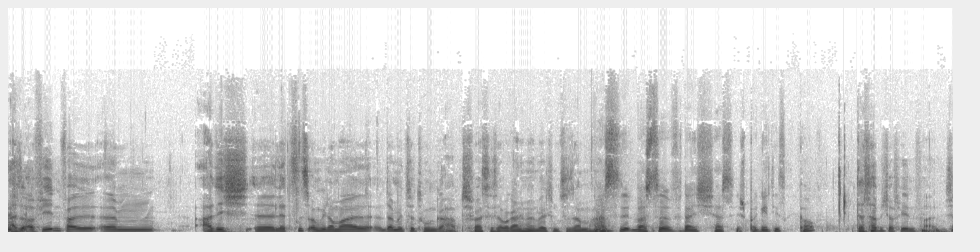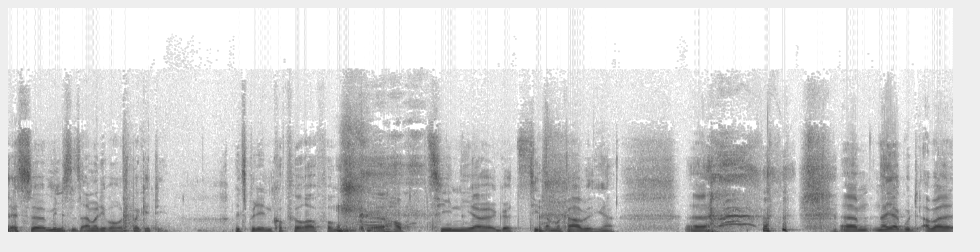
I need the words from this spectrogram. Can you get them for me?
Also auf jeden Fall ähm, hatte ich äh, letztens irgendwie nochmal damit zu tun gehabt. Ich weiß jetzt aber gar nicht mehr in welchem Zusammenhang. Hast du, was du, vielleicht hast du Spaghettis gekauft? Das habe ich auf jeden Fall. Ich esse äh, mindestens einmal die Woche Spaghetti. Jetzt bitte den Kopfhörer vom äh, Haupt ziehen hier, Götz, zieht am Kabel hier. Äh, ähm, naja gut, aber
